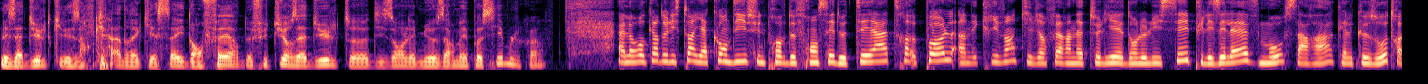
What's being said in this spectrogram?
les adultes qui les encadrent et qui essayent d'en faire de futurs adultes, disons, les mieux armés possibles. Quoi. Alors au cœur de l'histoire, il y a Candice, une prof de français de théâtre, Paul, un écrivain qui vient faire un atelier dans le lycée, puis les élèves, Mo, Sarah, quelques autres.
